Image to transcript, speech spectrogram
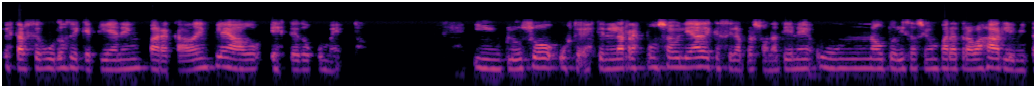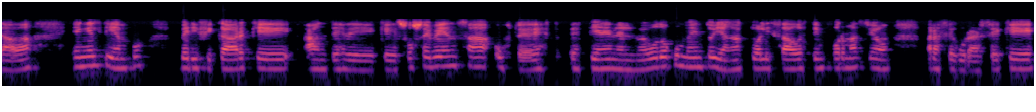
estar seguros de que tienen para cada empleado este documento. Incluso ustedes tienen la responsabilidad de que si la persona tiene una autorización para trabajar limitada en el tiempo, verificar que antes de que eso se venza, ustedes eh, tienen el nuevo documento y han actualizado esta información para asegurarse que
